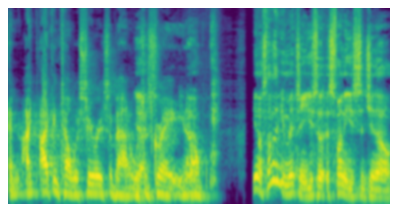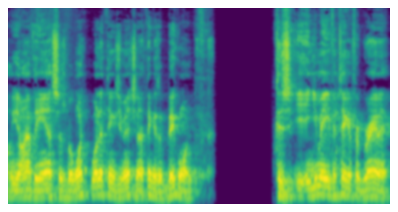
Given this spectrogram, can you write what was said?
and I, I can tell we're serious about it, which Yes. is great, you know. You know, something you mentioned, you said, it's funny, you said, you know, you don't have the answers, but one, one of the things you mentioned, I think is a big one. Because you may even take it for granted.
